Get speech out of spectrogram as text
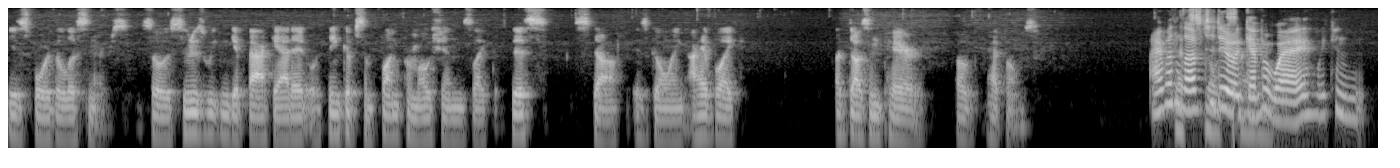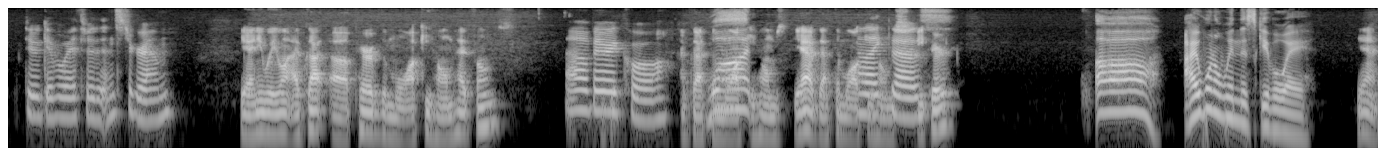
is for the listeners so as soon as we can get back at it or think of some fun promotions like this stuff is going i have like a dozen pair of headphones I would That's love so to do exciting. a giveaway. We can do a giveaway through the Instagram. yeah anyway you want i've got a pair of the milwaukee home headphones Oh, very cool. i've got the What? milwaukee homes yeah i've got the milwaukee like home those. speaker Oh, I want to win this giveaway. Yeah,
